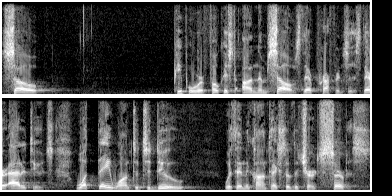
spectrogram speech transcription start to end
So, people were focused on themselves, their preferences, their attitudes, what they wanted to do within the context of the church service.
